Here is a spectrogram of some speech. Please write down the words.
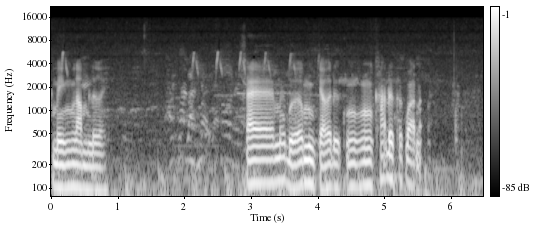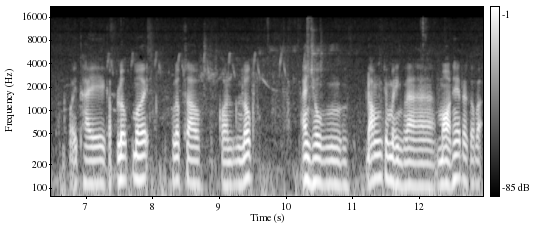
Mình làm lười. Xe mấy bữa mình chở được khá được các bạn ạ. Mới thay gặp lốp mới, lốp sau. Còn lốp anh Hùng đóng cho mình là mòn hết rồi các bạn.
